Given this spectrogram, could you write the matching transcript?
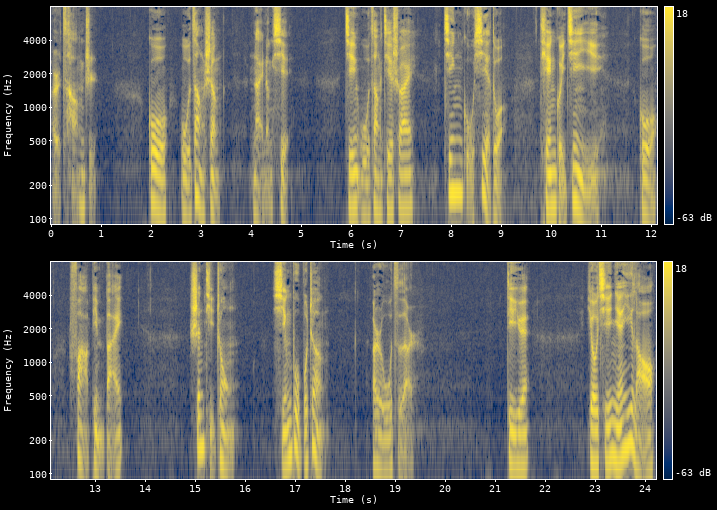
而藏之，故五脏盛，乃能泄。今五脏皆衰，筋骨懈堕，天鬼尽矣。故发鬓白，身体重，行步不正，而无子耳。帝曰：有其年已老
